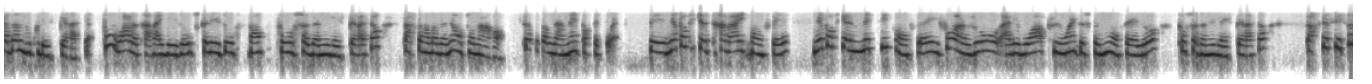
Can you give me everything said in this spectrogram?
ça donne beaucoup d'inspiration. Il faut voir le travail des autres, ce que les autres font pour se donner de l'inspiration, parce qu'à un moment donné, on tourne en rond. Ça, c'est comme dans n'importe quoi. C'est n'importe quel travail qu'on fait, n'importe quel métier qu'on fait, il faut un jour aller voir plus loin que ce que nous, on fait là pour se donner de l'inspiration. Parce que c'est ça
